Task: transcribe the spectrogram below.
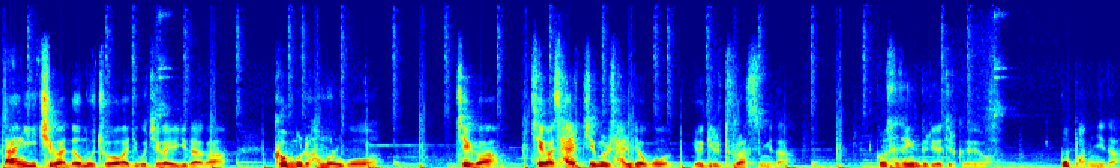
땅 위치가 너무 좋아가지고 제가 여기다가 건물을 허물고 제가 제가 살 집을 살려고 여기를 들어왔습니다. 그럼 선생님들이 어쩔 거예요? 못 팝니다.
